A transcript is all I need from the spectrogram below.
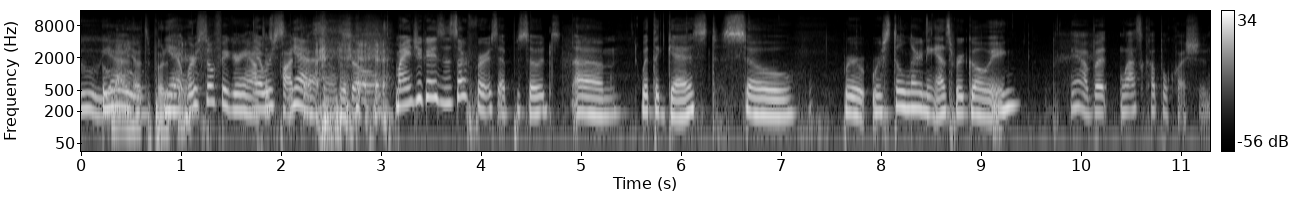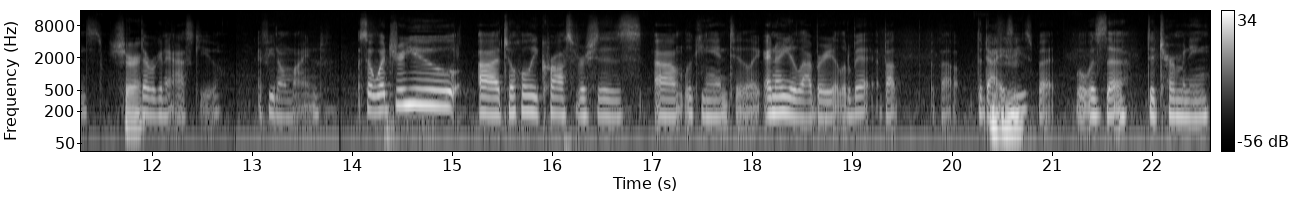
Ooh, Ooh, yeah. you have to put it yeah, there. we're still figuring out Yeah, this we're s- yeah. podcasting. So Mind you, guys, this is our first episode um, with a guest, so we're we're still learning as we're going. yeah. But last couple questions Sure. that we're gonna ask you, if you don't mind. So, what drew you uh, to Holy Cross versus um, looking into like? I know you elaborated a little bit about about the Mm-hmm. diocese, but what was the determining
